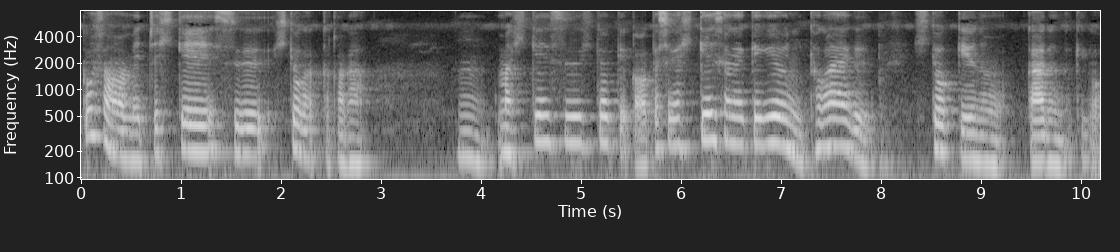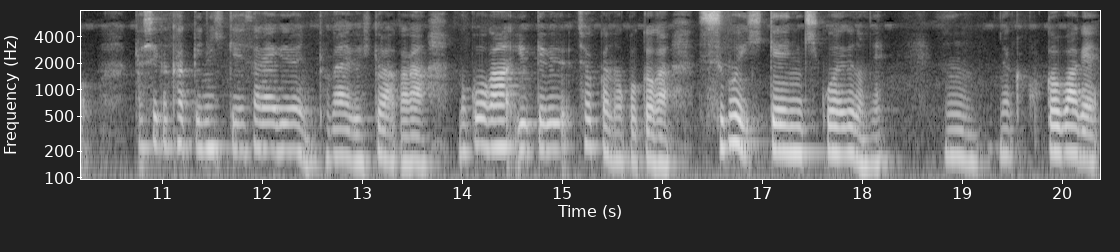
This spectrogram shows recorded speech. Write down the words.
お父さんはめっちゃ否定する人だったからうん。まあ否定する人っていうか私が否定されてるように捉える人っていうのがあるんだけど私が勝手に否定されるように捉える人だから向こうが言ってるちょっとのことがすごい否定に聞こえるのね。うん、なんか言葉で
